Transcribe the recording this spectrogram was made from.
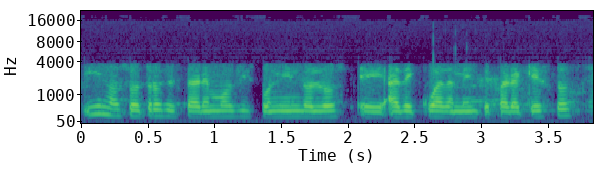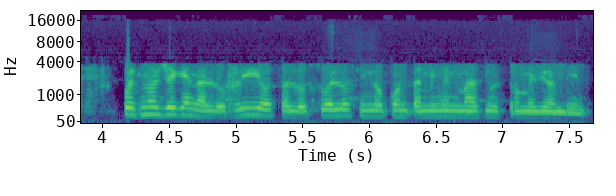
y nosotros estaremos disponiéndolos eh, adecuadamente para que estos pues no lleguen a los ríos, a los suelos y no contaminen más nuestro medio ambiente.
